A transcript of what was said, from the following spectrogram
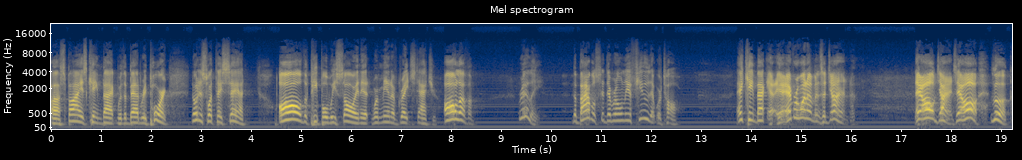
uh, spies came back with a bad report. Notice what they said. All the people we saw in it were men of great stature. All of them. Really? The Bible said there were only a few that were tall. They came back, every one of them is a giant. They're all giants. They're all, look,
